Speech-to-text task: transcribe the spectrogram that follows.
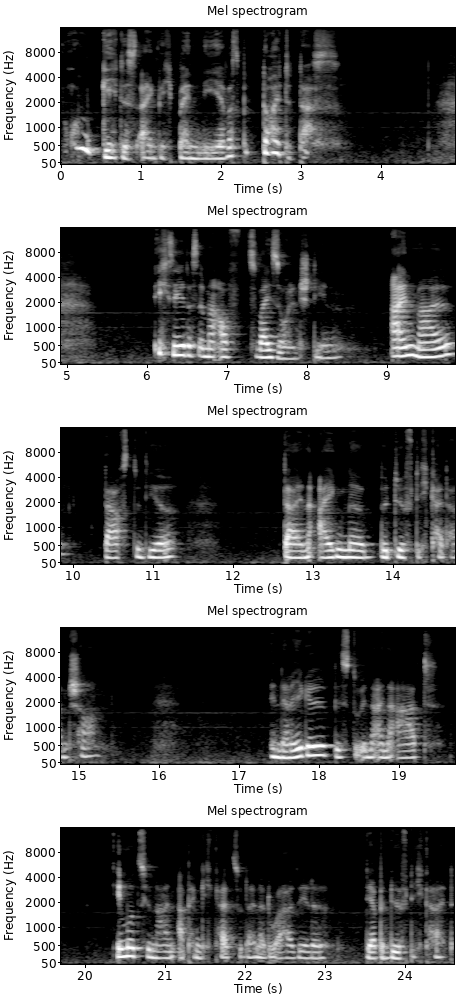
Worum geht es eigentlich bei Nähe? Was bedeutet das? Ich sehe das immer auf zwei Säulen stehen. Einmal darfst du dir deine eigene Bedürftigkeit anschauen. In der Regel bist du in einer Art emotionalen Abhängigkeit zu deiner Dualseele, der Bedürftigkeit.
